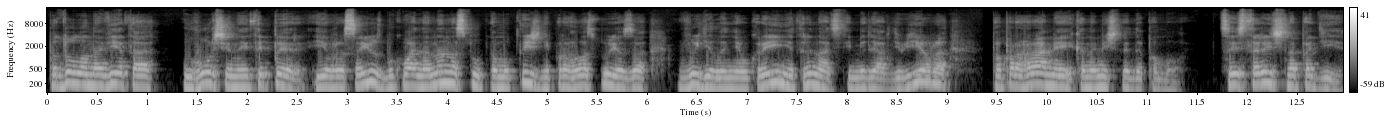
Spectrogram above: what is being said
Подолана вета Угорщини і тепер Євросоюз буквально на наступному тижні проголосує за виділення Україні 13 мільярдів євро по програмі економічної допомоги. Це історична подія.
